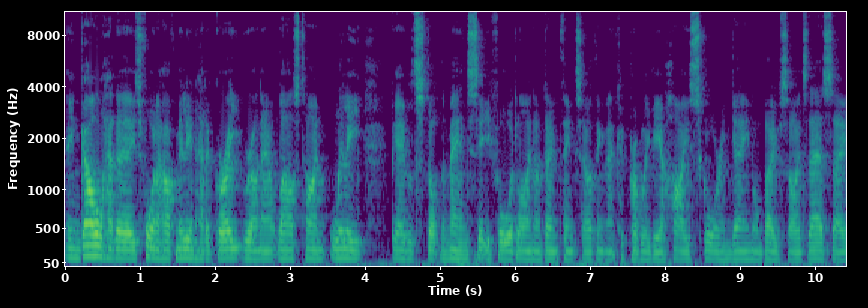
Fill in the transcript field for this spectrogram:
in goal had a he's four and a half million. Had a great run out last time. Will he be able to stop the Man City forward line? I don't think so. I think that could probably be a high scoring game on both sides there. So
